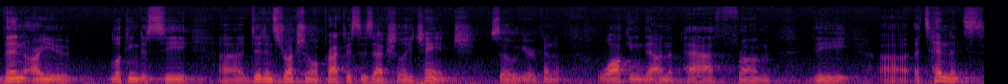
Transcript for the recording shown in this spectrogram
Then are you looking to see uh, did instructional practices actually change? So you're kind of walking down the path from the uh, attendance,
